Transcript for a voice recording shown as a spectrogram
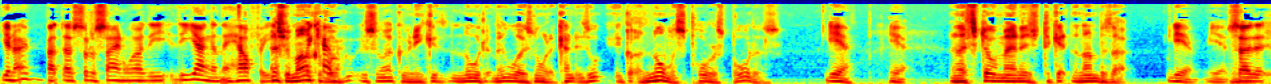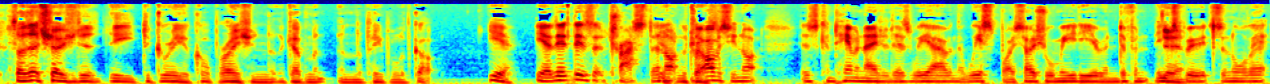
you know. But they're sort of saying, well, the the young and the healthy. That's remarkable. recover. It's remarkable when you get the Nordic, I mean, all those Nordic countries, you've got enormous porous borders. Yeah, yeah. and they've still managed to get the numbers up. Yeah, yeah. So that So that shows you the, the degree of cooperation that the government and the people have got. Yeah, yeah. There, there's a trust. They're Yeah, not the trust. obviously not as contaminated as we are in the West by social media and different Yeah. experts and all that.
